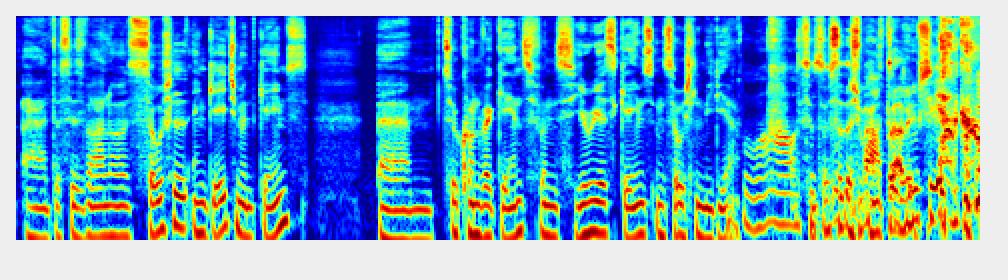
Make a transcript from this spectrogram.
uh, to se je zvalo Social Engagement Games um, zur Konvergenz von Serious Games und Social Media. Wow, sem malo wow, to pravi. duši jako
